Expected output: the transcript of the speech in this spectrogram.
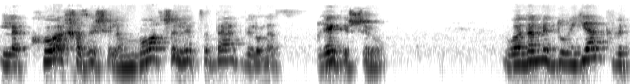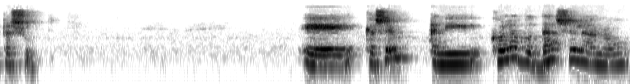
לכוח הזה של המוח של עץ הדת ולא לרגש שלו. הוא אדם מדויק ופשוט. אה, קשה, אני, כל העבודה שלנו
